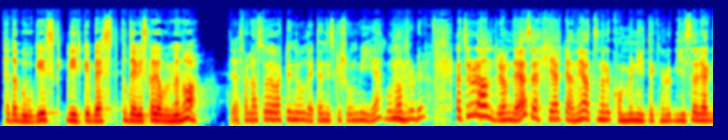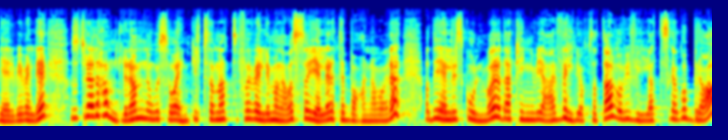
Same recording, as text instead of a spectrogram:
pedagogisk virker best på det vi skal jobbe med nå. Det er du har vært involvert i en diskusjon mye. Hva, hva mm. tror du? Jeg tror det handler om det. så Jeg er helt enig i at når det kommer ny teknologi, så reagerer vi veldig. Og så tror jeg det handler om noe så enkelt som at for veldig mange av oss så gjelder dette barna våre. Og det gjelder skolen vår, og det er ting vi er veldig opptatt av, og vi vil at det skal gå bra.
